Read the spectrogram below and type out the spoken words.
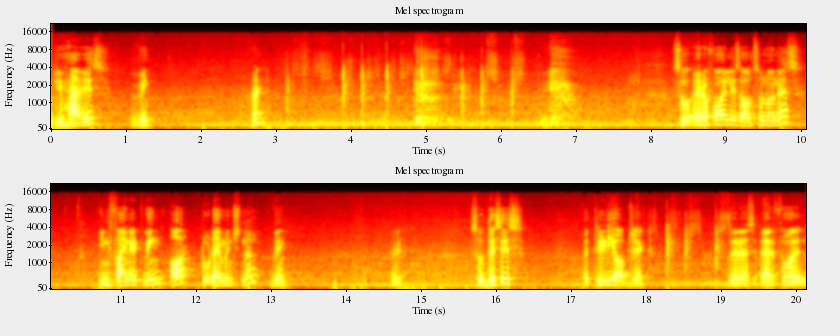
What you have is wing, right? So aerofoil is also known as infinite wing or two dimensional wing. Right? So this is a 3d object whereas airfoil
